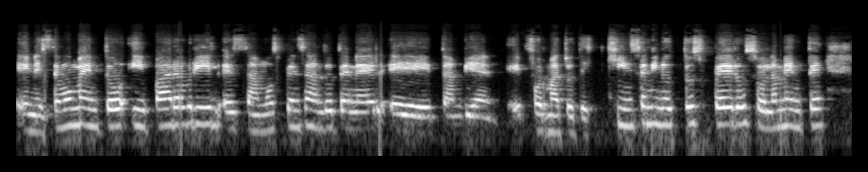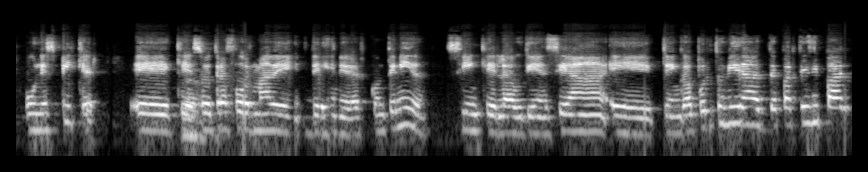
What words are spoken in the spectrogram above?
en este momento y para abril estamos pensando tener eh, también eh, formatos de 15 minutos, pero solamente un speaker, que es otra forma de, de, generar contenido sin que la audiencia tenga oportunidad de participar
